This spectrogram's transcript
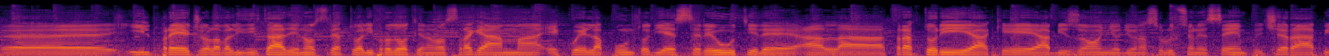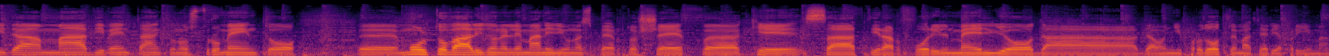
eh, il pregio, la validità dei nostri attuali prodotti nella nostra gamma è quella appunto di essere utile alla trattoria che ha bisogno di una soluzione semplice e rapida ma diventa anche uno strumento eh, molto valido nelle mani di un esperto chef eh, che sa tirar fuori il meglio da, da ogni prodotto e materia prima.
